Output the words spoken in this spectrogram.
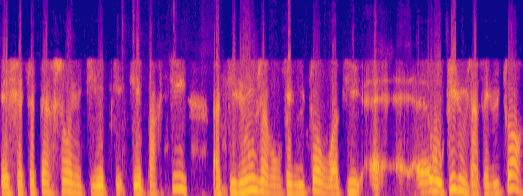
Et cette personne qui est, partie, à qui nous avons fait du tort, ou à qui, euh, euh, ou qui nous a fait du tort,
